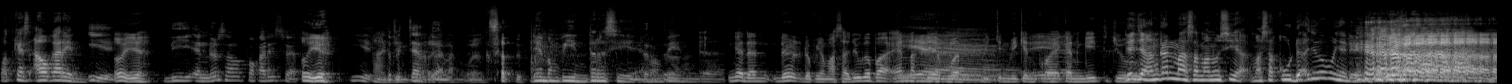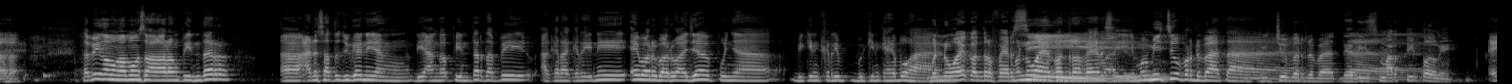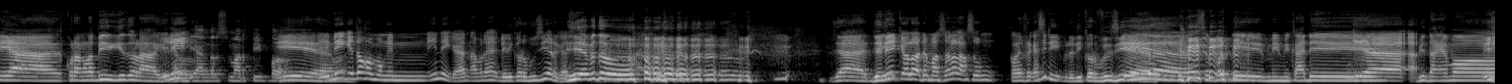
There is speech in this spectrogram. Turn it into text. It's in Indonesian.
Podcast Aukarin. Iya. Oh iya. Di endorse sama Pokari Sweat. Oh iya. Iya, itu pecat tuh anak. Bangsat tuh. Dia emang pinter sih, emang pinter. Enggak dan dia udah punya masa juga, Pak. Enak Iya. dia buat bikin-bikin proyekan gitu, cuy. Dia jangankan masa manusia, masa kuda juga punya dia. tapi ngomong-ngomong soal orang pinter, eh, ada satu juga nih yang dianggap pinter tapi akhir-akhir ini eh baru-baru aja punya bikin kerib, bikin kehebohan. menuai kontroversi. Menuai kontroversi, memicu perdebatan. Micu berdebat. Dari smart people nih. Iya, kurang lebih gitulah gitu. Yang dianggap smart people. Iya. Ini kita ngomongin ini kan, apa namanya? Deddy Corbuzier kan? Iya betul. Jadi, Jadi kalau ada masalah langsung klarifikasi di Deddy Corbuzier. iya seperti Mimi Kade, Iya. Bintang Emol.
